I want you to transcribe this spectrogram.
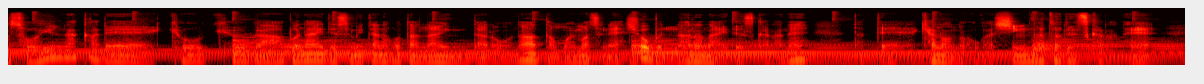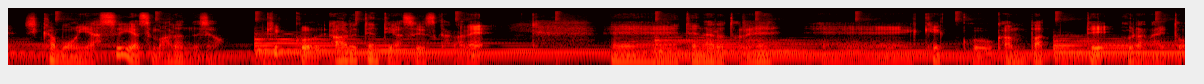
そういう中で供給が危ないですみたいなことはないんだろうなと思いますね。勝負にならないですからね。だってキャノンの方が新型ですからね。しかも安いやつもあるんですよ。結構 R10 って安いですからね。えー、ってなるとね、結構頑張って売らないと。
